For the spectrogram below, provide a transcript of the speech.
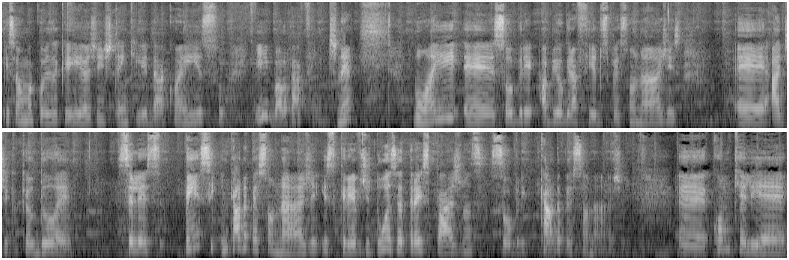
Isso é uma coisa que a gente tem que lidar com isso e bola para frente, né? Bom, aí é, sobre a biografia dos personagens, é, a dica que eu dou é pense em cada personagem, escreva de duas a três páginas sobre cada personagem é, como que ele é,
